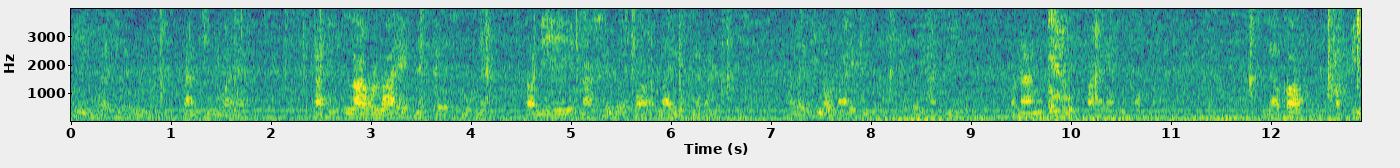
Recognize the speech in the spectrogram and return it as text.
พึ่งอะไรที่เป็นการทิ้งไว้การที่เราไลฟ์ใน Facebook เนี่ย ตอนนี้นักช่วยเหลือก็ไล่ลบแล้วนะอะไรที่เราไลฟ์อยู่สี่ห้าปี เพราะฉะนั้นต้องดูดไฟล์นั้นออกมา แล้วก็ copy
